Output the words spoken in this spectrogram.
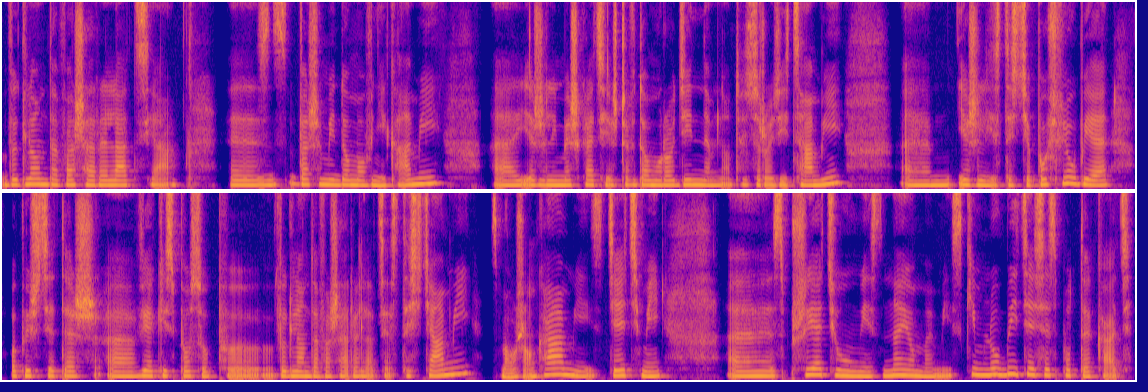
wygląda Wasza relacja e, z Waszymi domownikami. E, Jeżeli mieszkacie jeszcze w domu rodzinnym, no to z rodzicami. Em, Jeżeli jesteście po ślubie, opiszcie też, e, w jaki sposób e, wygląda Wasza relacja z teściami, z małżonkami, z dziećmi, e, z przyjaciółmi, znajomymi, z kim lubicie się spotykać,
